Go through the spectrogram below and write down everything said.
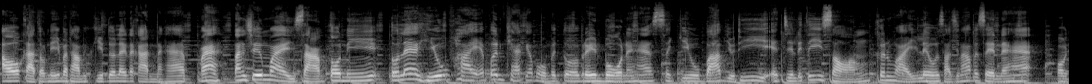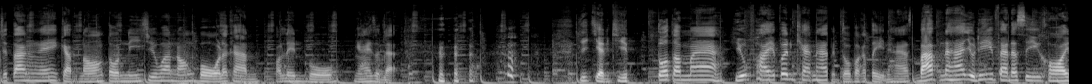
เอาโอกาสตรงนี้มาทำคลิปตัวแรกแล้วกันนะครับ มาตั้งชื่อใหม่ 3 ตัวนี้ ตัวแรก Hill Pie Apple Cat ครับผมเป็นตัว Rainbow นะฮะ สกิลบัฟอยู่ที่ Agility 2 เคลื่อนไหวเร็ว 35%นะฮะ ผมจะตั้งให้กับน้องตัวนี้ชื่อว่าน้องโบแล้วกันเพราะเล่นโบง่ายสุดละขี้เกียจคิด ตัวต่อมา Hill Pie Apple Cat นะฮะเป็นตัวปกตินะฮะ บัฟนะฮะ อยู่ที่ Fantasy Coin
